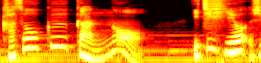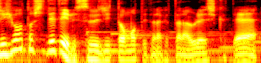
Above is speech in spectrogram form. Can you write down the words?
仮想空間の一指標指標として出ている数字と思っていただけたら嬉しくて、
